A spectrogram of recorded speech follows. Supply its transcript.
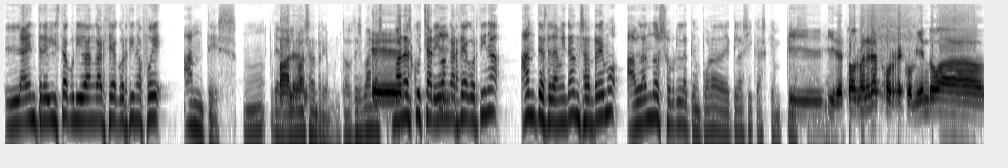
La entrevista con Iván García Cortina fue antes mm, de la Milán San Remo. Entonces van a, escuchar a Iván García Cortina antes de la Milán San Remo hablando sobre la temporada de clásicas que empieza. y de todas maneras os recomiendo a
